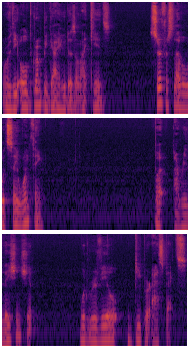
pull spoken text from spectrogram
Or the old grumpy guy who doesn't like kids. Surface level would say one thing, but a relationship would reveal deeper aspects.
